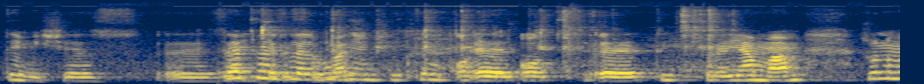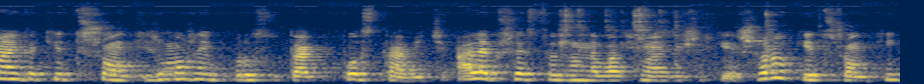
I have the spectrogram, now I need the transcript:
tymi się z, e, zainteresować. się tym od, od e, tych, które ja mam, że one mają takie trzonki, że można je po prostu tak postawić, ale przez to, że one właśnie mają też takie szerokie trzonki,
